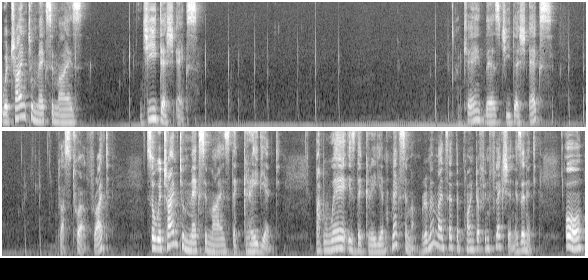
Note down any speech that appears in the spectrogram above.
we're trying to maximize g dash x. Okay, there's g dash x plus 12, right? So we're trying to maximize the gradient. But where is the gradient maximum? Remember, it's at the point of inflection, isn't it? Or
